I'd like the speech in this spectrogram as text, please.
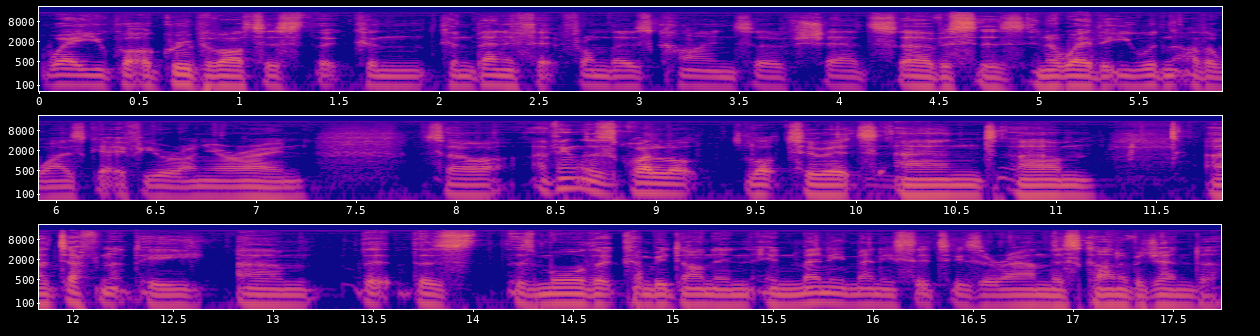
where you've got a group of artists that can can benefit from those kinds of shared services in a way that you wouldn't otherwise get if you were on your own. So I think there's quite a lot lot to it, and um, uh, definitely um, th- there's there's more that can be done in, in many many cities around this kind of agenda.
